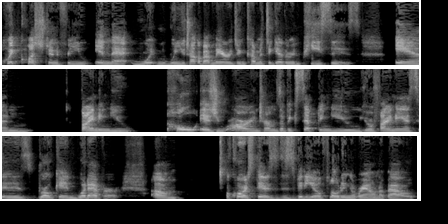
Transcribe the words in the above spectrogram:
quick question for you in that when when you talk about marriage and coming together in pieces and finding you whole as you are in terms of accepting you, your finances broken, whatever. Um, of course there's this video floating around about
